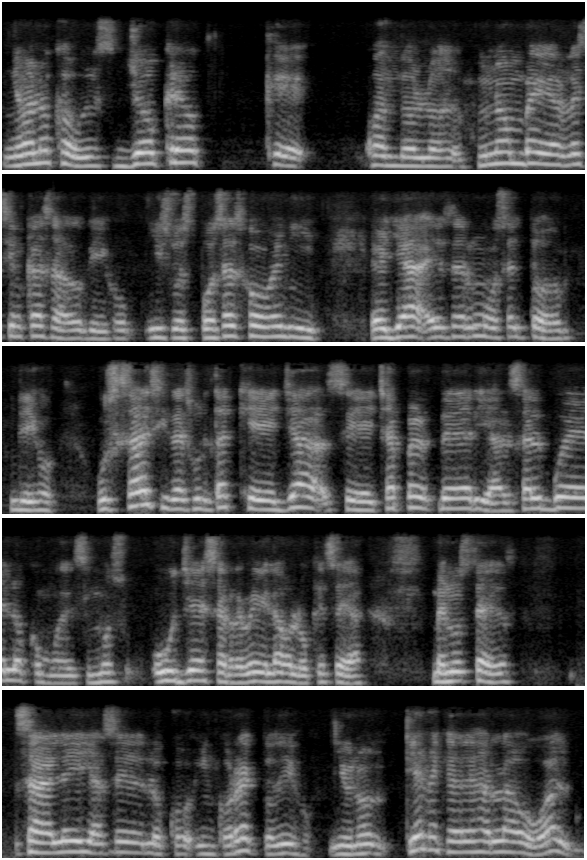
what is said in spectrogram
hermano Cobbles, yo creo que cuando un hombre es recién casado, dijo, y su esposa es joven y ella es hermosa y todo, dijo, Usted sabe si resulta que ella se echa a perder y alza el vuelo, como decimos, huye, se revela o lo que sea, ven ustedes, sale y hace lo incorrecto, dijo, y uno tiene que dejarla o algo.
